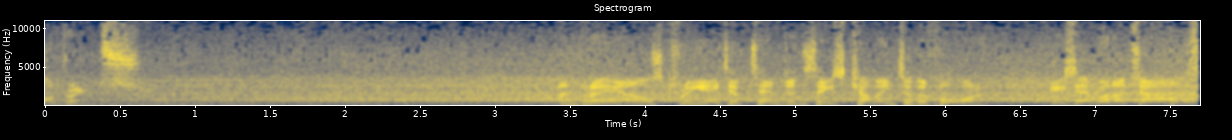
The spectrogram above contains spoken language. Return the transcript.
Modric. And Real's creative tendencies coming to the fore. He's in with a chance.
